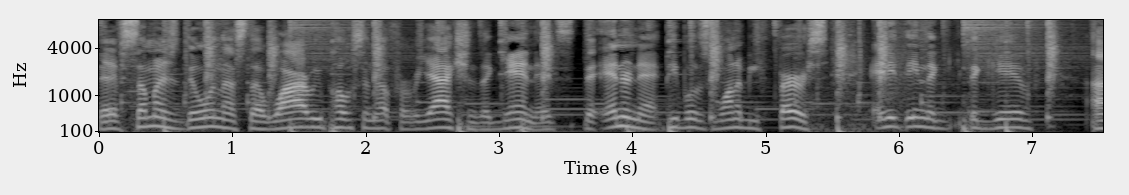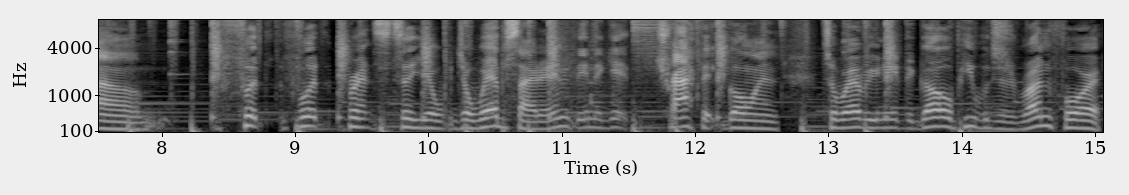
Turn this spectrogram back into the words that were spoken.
that if someone's doing that stuff, why are we posting up for reactions? Again, it's the internet. People just want to be first. Anything to, to give um, foot footprints to your your website or anything to get traffic going to wherever you need to go people just run for it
